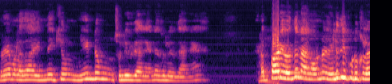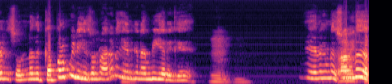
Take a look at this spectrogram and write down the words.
பிரேமலதா இன்றைக்கும் மீண்டும் சொல்லியிருக்காங்க. என்ன சொல்லியிருக்காங்க? எடப்பாடி வந்து நாங்கள் ஒன்றும் எழுதி கொடுக்கலன்னு சொன்னதுக்கு நீங்கள் சொல்கிறாங்க நாங்கள் எனக்கு நம்பிக்கை இருக்குது. எனக்கு சொன்னது.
